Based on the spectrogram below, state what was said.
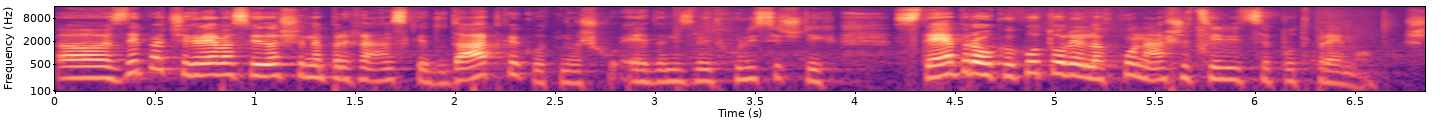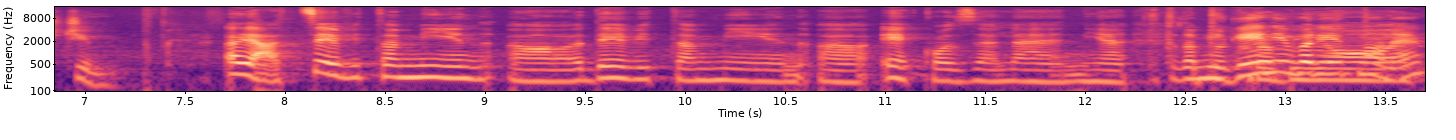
Uh, zdaj pa, če greva seveda še na prehranske dodatke, kot naš eden izmed holističnih stebrov, kako torej lahko naše celice podpremo? S čim? Ja, C-vitamin, D vitamin, ekozelenje. Tudi aptogeni, verjetno? Ne?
